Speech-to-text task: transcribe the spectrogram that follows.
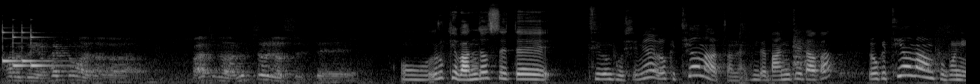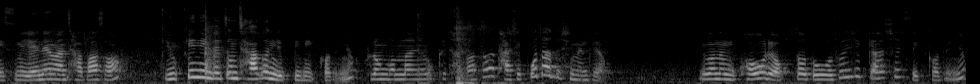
하루 종일 활동하다가 빠지거나 흡절렸을 때 어, 이렇게 만졌을 때 지금 보시면 이렇게 튀어나왔잖아요. 근데 만지다가 이렇게 튀어나온 부분이 있으면 얘네만 잡아서 육빈인데 좀 작은 육빈이 있거든요. 그런 것만 이렇게 잡아서 다시 꽂아주시면 돼요. 이거는 뭐 거울이 없어도 손쉽게 하실 수 있거든요.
